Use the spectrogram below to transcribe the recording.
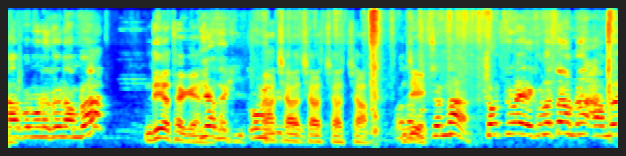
তারপর মনে করেন আমরা দিয়ে থাকেন? দিয়ে থাকি, আচ্ছা আচ্ছা আচ্ছা আচ্ছা। জি। বুঝছেন না? সবসময় এগুলো তো আমরা আমরা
